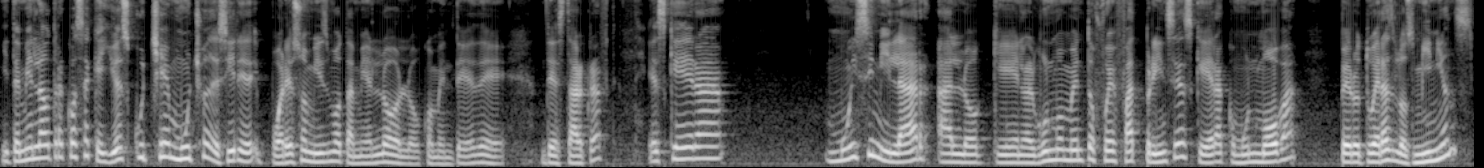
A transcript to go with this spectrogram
Y también la otra cosa que yo escuché mucho decir, eh, por eso mismo también lo, lo comenté de, de StarCraft, es que era muy similar a lo que en algún momento fue Fat Princess, que era como un MOBA, pero tú eras los minions.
